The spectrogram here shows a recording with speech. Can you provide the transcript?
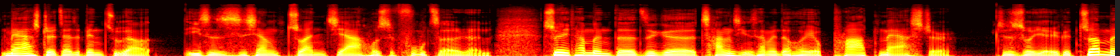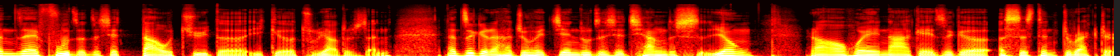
，master 在这边主要意思是像专家或是负责人，所以他们的这个场景上面都会有 prop master。就是说，有一个专门在负责这些道具的一个主要的人，那这个人他就会监督这些枪的使用，然后会拿给这个 assistant director。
